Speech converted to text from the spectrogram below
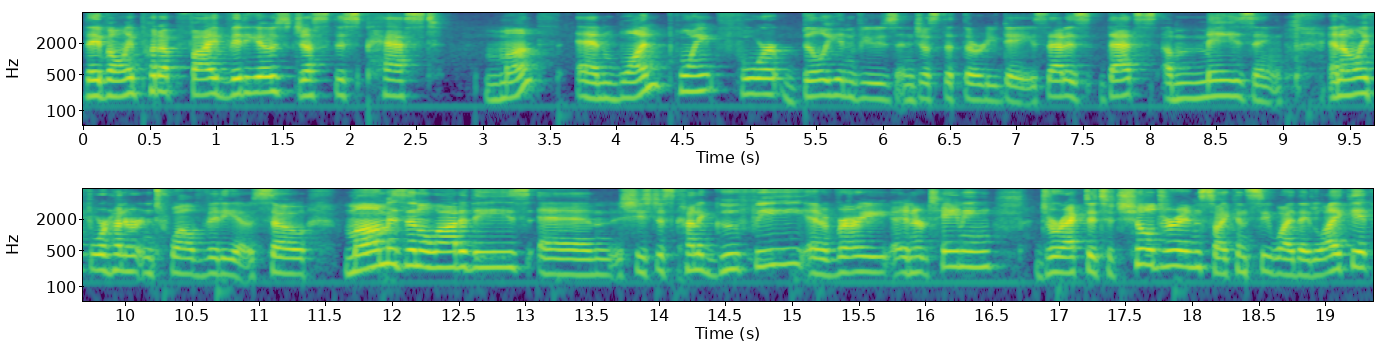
They've only put up five videos just this past month and 1.4 billion views in just the 30 days. That is that's amazing. And only 412 videos. So mom is in a lot of these and she's just kind of goofy and very entertaining, directed to children, so I can see why they like it.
